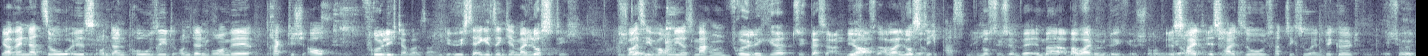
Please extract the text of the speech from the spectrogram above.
ja, wenn das so ist und dann Prosit und dann wollen wir praktisch auch fröhlich dabei sein. Die Österecke singt ja immer lustig. Ich weiß nicht, warum die das machen. fröhlich hört sich besser an. Ja, aber lustig Ja. passt nicht. Lustig sind wir immer, aber, Aber fröhlich ist schon Ist, ja, halt, ist halt so, es hat sich so entwickelt. schön.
